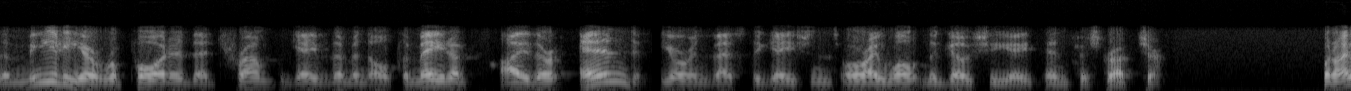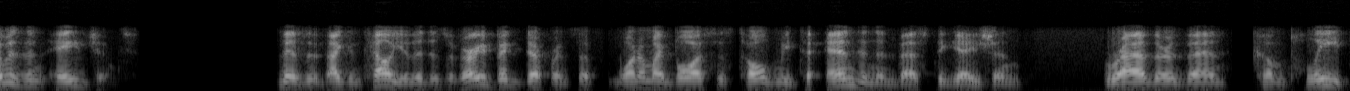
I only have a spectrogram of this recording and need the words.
The media reported that Trump gave them an ultimatum either end your investigations or I won't negotiate infrastructure. When I was an agent, there's a, I can tell you that there's a very big difference if one of my bosses told me to end an investigation rather than complete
